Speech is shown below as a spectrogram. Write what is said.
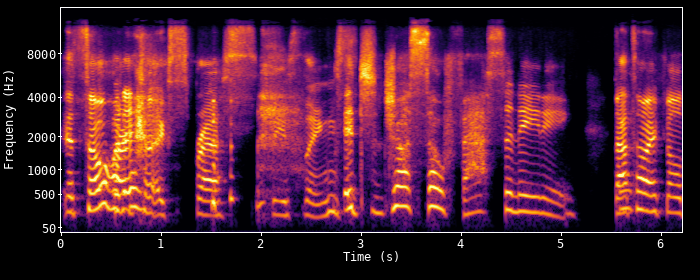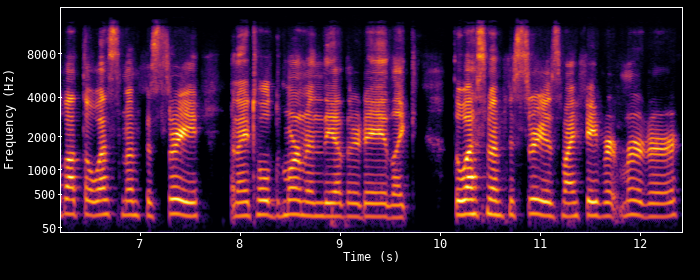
it's so hard it- to express these things. It's just so fascinating. That's how I feel about the West Memphis Three. And I told Mormon the other day, like the West Memphis Three is my favorite murder.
